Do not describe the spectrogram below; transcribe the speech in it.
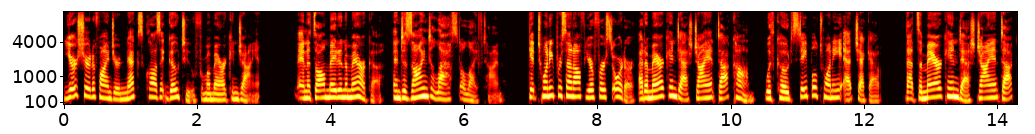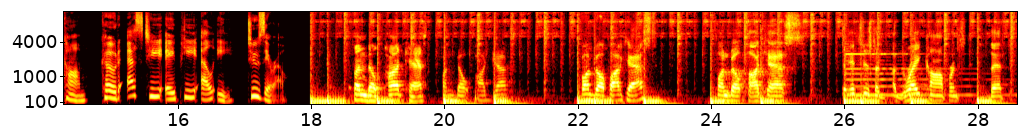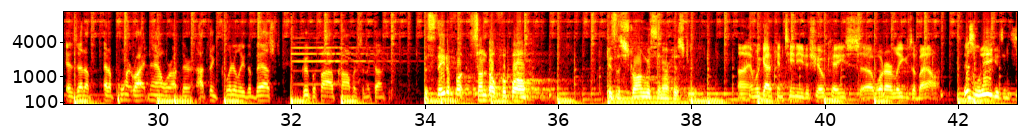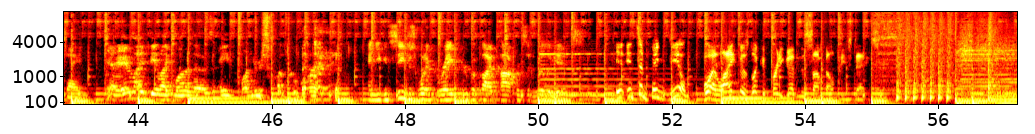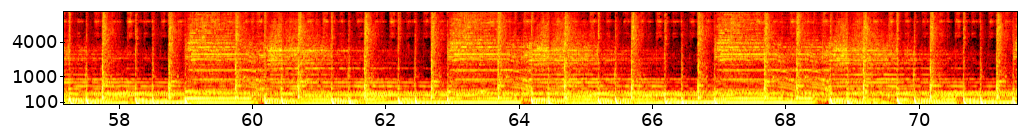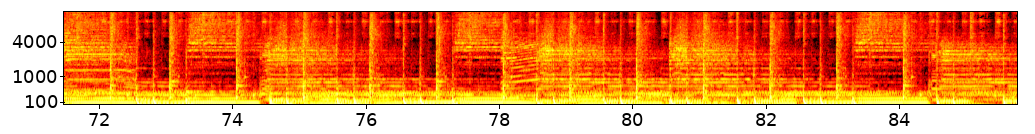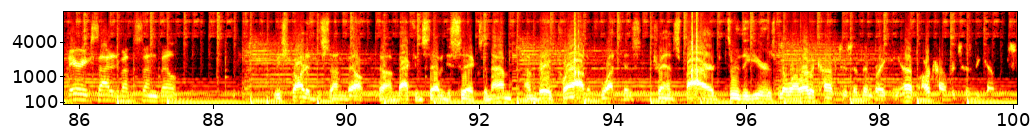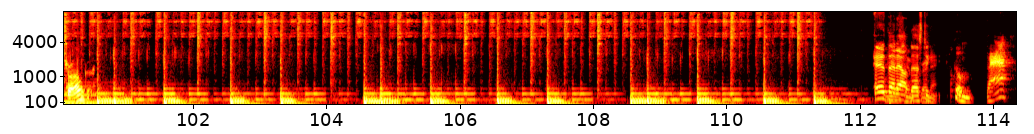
you're sure to find your next closet go to from American Giant. And it's all made in America and designed to last a lifetime. Get 20% off your first order at American Giant.com with code STAPLE20 at checkout. That's American Giant.com, code S T A P L E 20. Fun Belt Podcast. Fun Belt Podcast. Fun Belt Podcast. Fun Belt Podcast. It's just a, a great conference that is at a at a point right now where they're I think clearly the best Group of Five conference in the country. The state of Sunbelt football is the strongest in our history, uh, and we got to continue to showcase uh, what our league is about. This league is insane. Yeah, it might be like one of those eight wonders of the world. and you can see just what a great Group of Five conference it really is. It, it's a big deal. Boy, life is looking pretty good in the Sun Belt these days. Very excited about the Sun Belt. We started the Sun Belt uh, back in '76, and I'm I'm very proud of what has transpired through the years. You know, while other conferences have been breaking up, our conference has become stronger. Edit that out, Dusty. Welcome back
